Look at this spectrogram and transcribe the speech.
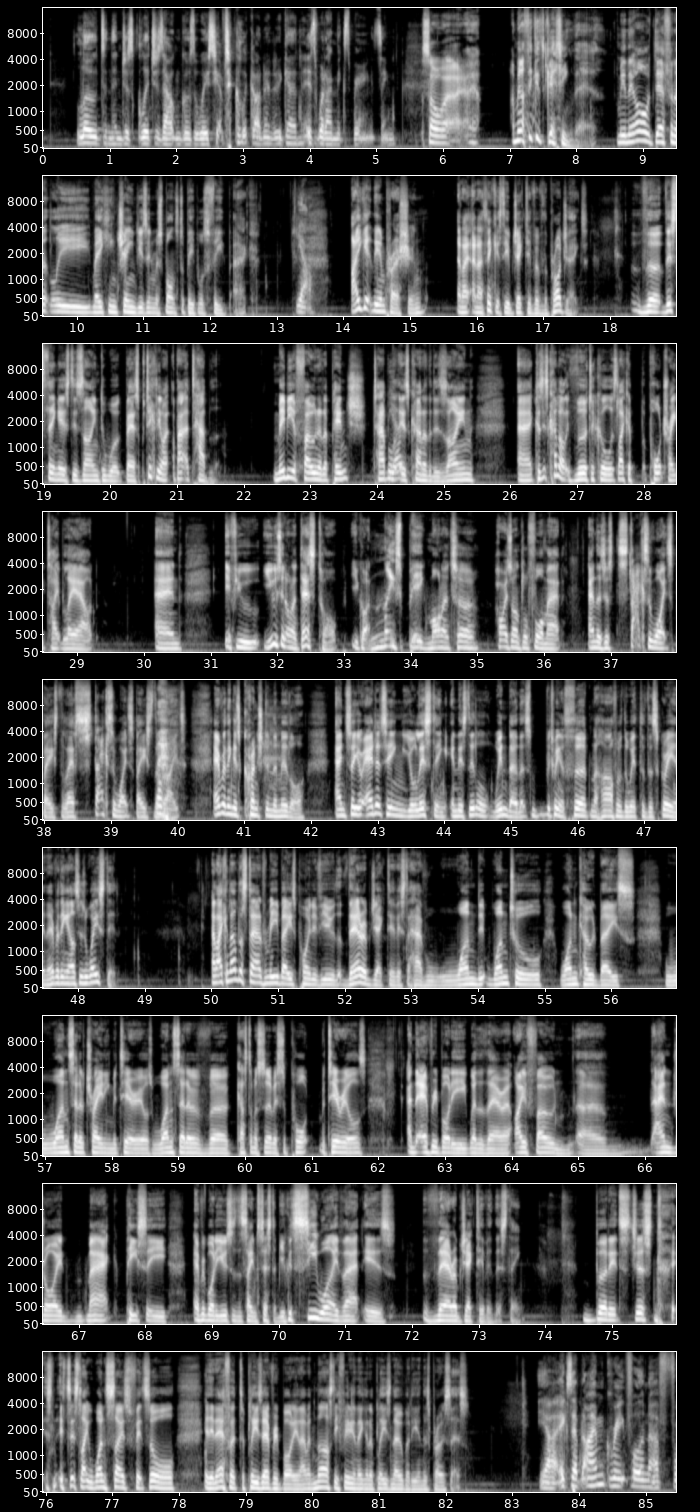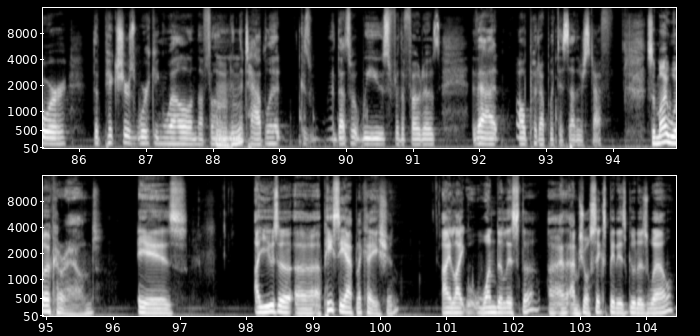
loads and then just glitches out and goes away. So you have to click on it again. Is what I'm experiencing. So I, I, mean, I think it's getting there. I mean, they are definitely making changes in response to people's feedback. Yeah. I get the impression, and I and I think it's the objective of the project, that this thing is designed to work best, particularly about a tablet. Maybe a phone at a pinch. Tablet Yep. is kind of the design uh, because it's kind of like vertical. It's like a portrait type layout, and if you use it on a desktop, you've got a nice big monitor, horizontal format, and there's just stacks of white space to the left, stacks of white space to the right. Everything is crunched in the middle. And so you're editing your listing in this little window that's between a third and a half of the width of the screen, and everything else is wasted. And I can understand from eBay's point of view that their objective is to have one one tool, one code base, one set of training materials, one set of uh, customer service support materials, and everybody, whether they're an iPhone, uh, Android, Mac, PC, everybody uses the same system. You could see why that is their objective in this thing but it's just it's, it's just like one size fits all in an effort to please everybody and i have a nasty feeling they're going to please nobody in this process Yeah. Except I'm grateful enough for the pictures working well on the phone and the mm-hmm. tablet because that's what we use for the photos. That I'll put up with this other stuff. so my workaround is i use a, a, pc application. I like wonderlister uh, i'm sure SixBit is good as well.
